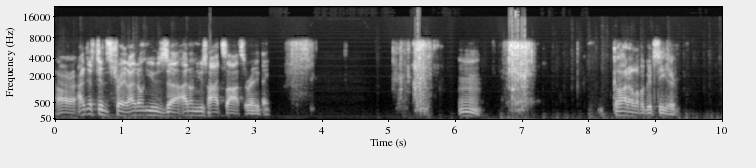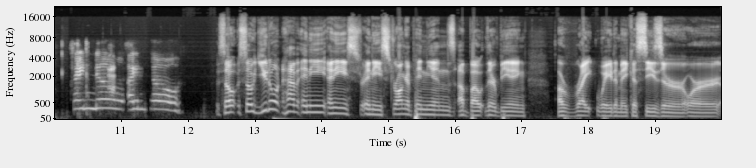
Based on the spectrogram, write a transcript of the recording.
All right, I just did straight. I don't use uh, I don't use hot sauce or anything. Mm. God, I love a good Caesar. I know, I know. So so you don't have any any any strong opinions about there being a right way to make a Caesar or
